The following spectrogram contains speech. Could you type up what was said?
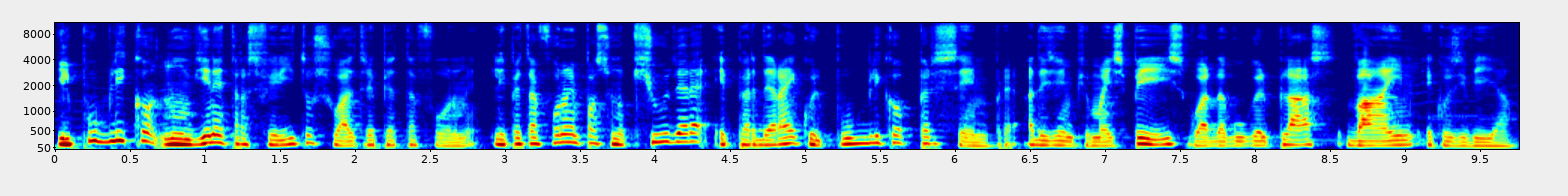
Il pubblico non viene trasferito su altre piattaforme, le piattaforme possono chiudere e perderai quel pubblico per sempre, ad esempio MySpace, guarda Google Vine e così via.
